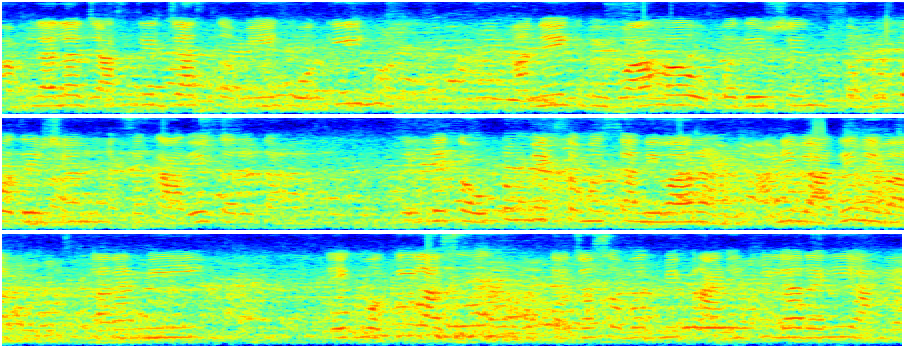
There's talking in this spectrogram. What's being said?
आपल्याला जास्तीत जास्त मी एक वकील म्हणून अनेक विवाह उपदेशन समुपदेशन ह्याचं कार्य करत आहे. तिथे कौटुंबिक समस्या निवारण आणि व्याधी निवारण कारण मी एक वकील असून त्याच्यासोबत मी प्राणी किलरही आहे.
